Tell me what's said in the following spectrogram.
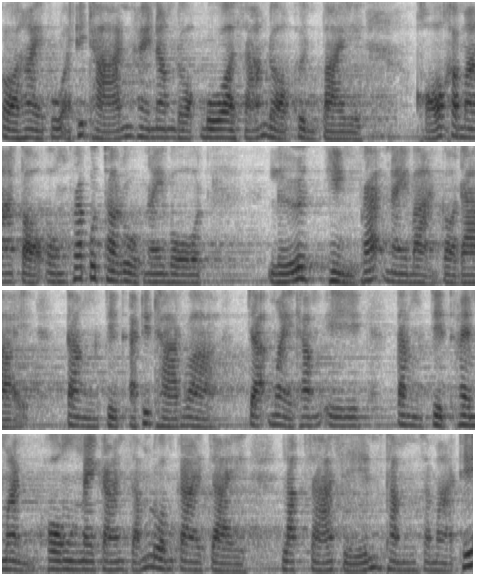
ก็ให้ผู้อธิษฐานให้นำดอกบัวสามดอกขึ้นไป ขอขมาต่อองค์พระพุทธรูปในโบสถ์หรือหิ่งพระในบ้านก็ได้ ตั้งจิตอธิษฐานว่าจะไม่ทำอีก ตั้งจิตให้มั่นคงในการสำรวมกายใจ รักษาศีลทำสมาธิ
